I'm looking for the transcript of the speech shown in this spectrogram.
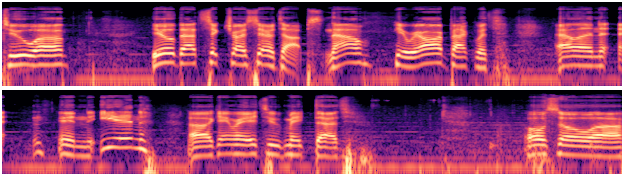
to uh, heal that sick Triceratops. Now, here we are, back with Alan and Ian, uh, getting ready to make that also uh,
